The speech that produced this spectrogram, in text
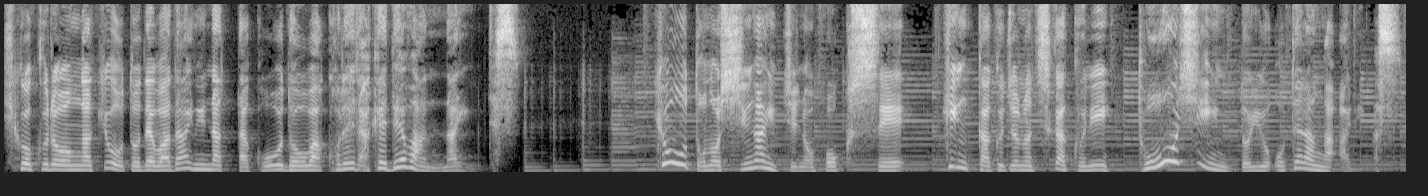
彦九郎が京都で話題になった行動はこれだけではないんです。京都の市街地の北西、金閣寺の近くに東寺院というお寺があります。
